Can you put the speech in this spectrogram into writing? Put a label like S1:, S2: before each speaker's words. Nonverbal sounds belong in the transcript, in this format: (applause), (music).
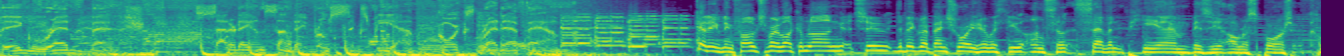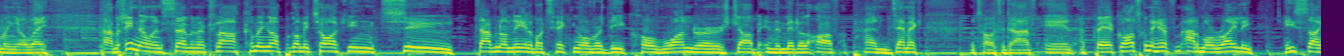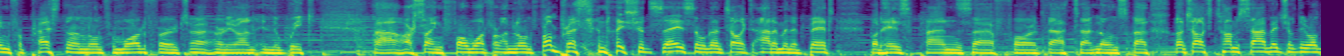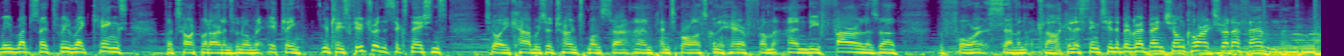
S1: Big Red Bench. Saturday and Sunday from 6 p.m. Cork's Red FM.
S2: Good evening, folks. Very welcome along to the Big Red Bench. Rory here with you until 7 p.m. Busy hour of sport coming your way. Uh, between now and 7 o'clock, coming up, we're going to be talking to Davin O'Neill about taking over the Cobh Wanderers job in the middle of a pandemic. We'll talk to Dav in a bit. Also going to hear from Adam O'Reilly. He's signed for Preston on loan from Waterford uh, earlier on in the week, uh, or signed for Waterford on loan from (laughs) Preston, I should say. So we're going to talk to Adam in a bit about his plans uh, for that uh, loan spell. We're going to talk to Tom Savage of the rugby website Three Red Kings. We're going to talk about Ireland's win over Italy, Italy's future in the Six Nations, Joey Carbery's return to Munster, and plenty more. Also going to hear from Andy Farrell as well before 7 o'clock. You're listening to the Big Red Bench on Cork's Red FM.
